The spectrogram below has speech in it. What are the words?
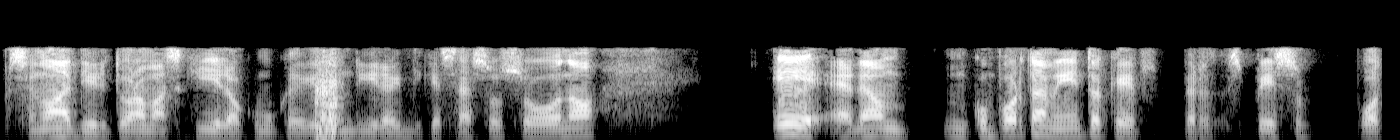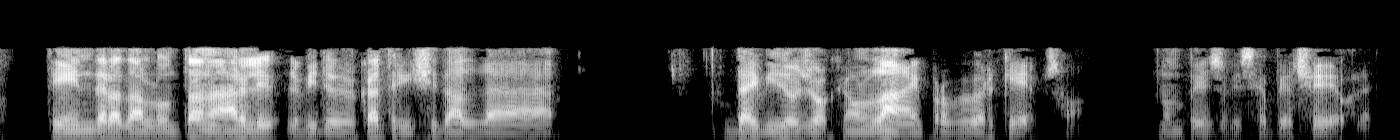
se non addirittura maschile o comunque non dire di che sesso sono. Ed è un, un comportamento che per, spesso può tendere ad allontanare le, le videogiocatrici dal, dai videogiochi online proprio perché insomma, non penso che sia piacevole.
